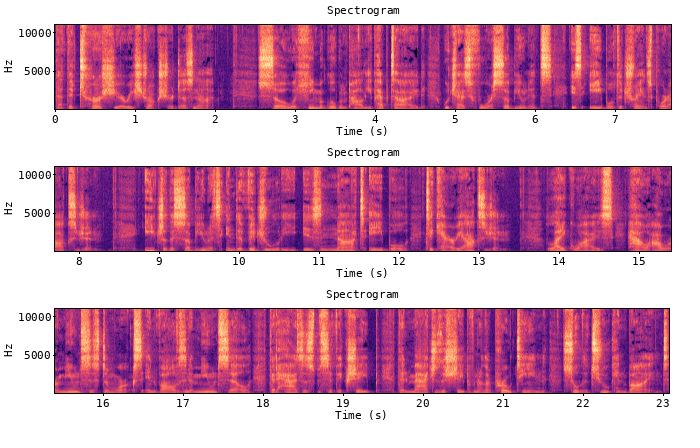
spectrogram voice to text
that the tertiary structure does not. So, a hemoglobin polypeptide, which has four subunits, is able to transport oxygen. Each of the subunits individually is not able to carry oxygen. Likewise, how our immune system works involves an immune cell that has a specific shape that matches the shape of another protein so the two can bind.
